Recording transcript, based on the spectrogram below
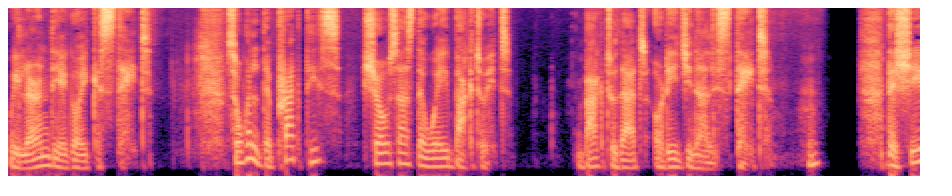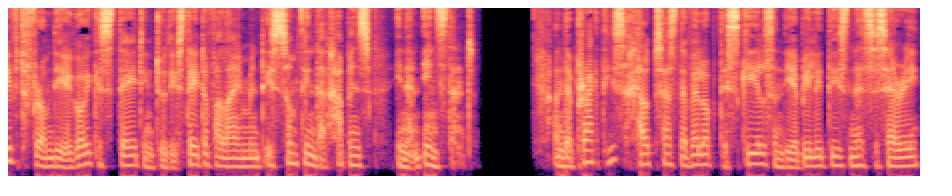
We learned the egoic state. So, well, the practice shows us the way back to it, back to that original state. Hmm? The shift from the egoic state into the state of alignment is something that happens in an instant. And the practice helps us develop the skills and the abilities necessary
